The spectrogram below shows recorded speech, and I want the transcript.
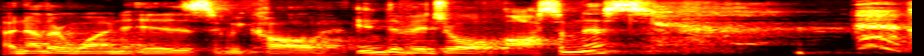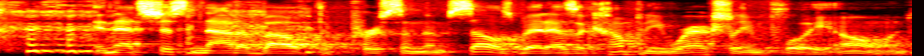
Another one is we call individual awesomeness. and that's just not about the person themselves, but as a company, we're actually employee owned.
